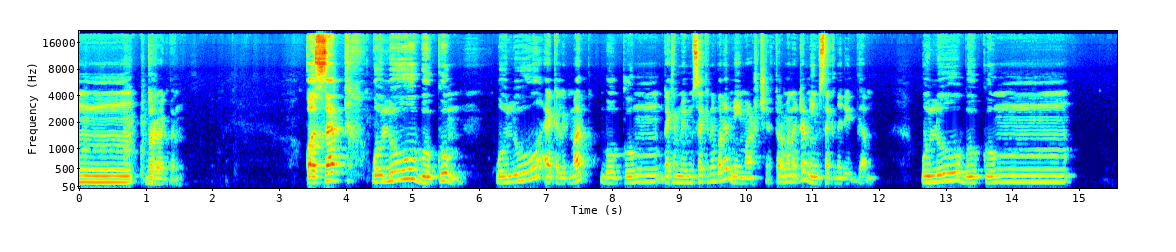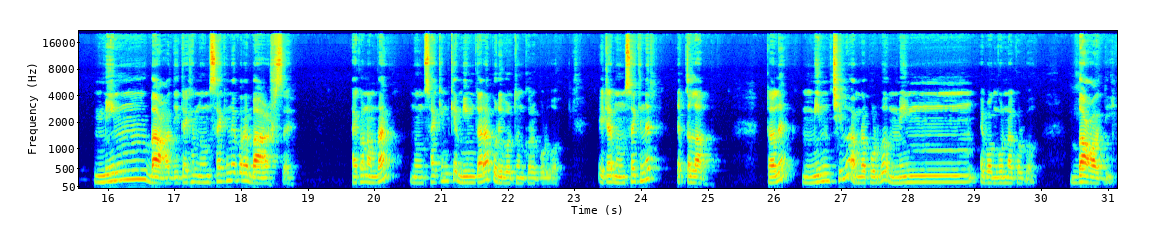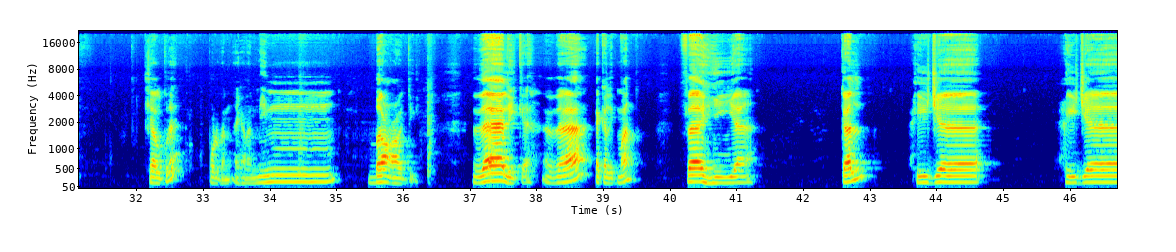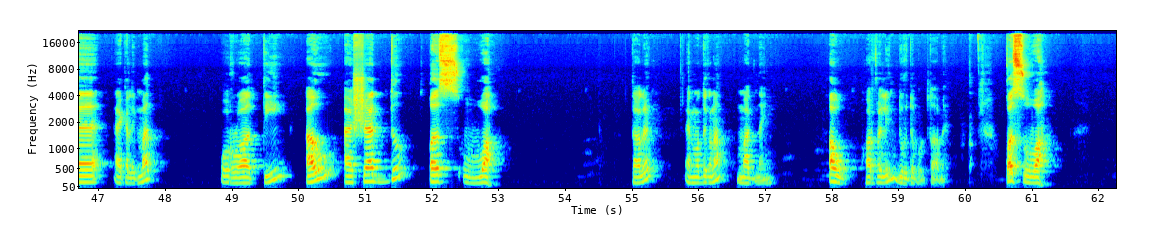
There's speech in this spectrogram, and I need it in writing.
ধরে রাখবেন। কসাত কুলুবুকুম, কুলু একালিমাত বুকুম, দেখেন মিম সাকিনের পরে মিম আসছে, তার মানে এটা মিম সাকিনের ঈদগাম উলুবুকুম মিম বাদি দেখেন নুন সাকিনের পরে বা আসছে এখন আমরা নুন সাকিনকে মিম দ্বারা পরিবর্তন করে পড়ব এটা নুন সাকিনের একলাব তাহলে মিম ছিল আমরা পড়ব মিম এবং গণ্যা করব বাদি খেয়াল করে পড়বেন এখানে মিম বাদি ذلك ذا একালিক মাদ ফাহিয়া কাল হিজা হিজা كلمة راتي أو أشد قسوة তাহলে এর মধ্যে কোনো মাদ নাই আও হরফেলিন দ্রুত পড়তে হবে কসওয়া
